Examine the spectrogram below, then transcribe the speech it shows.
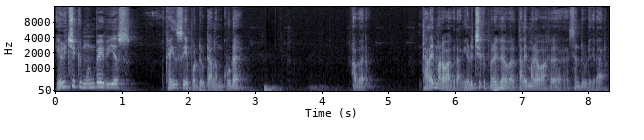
எழுச்சிக்கு முன்பே விஎஸ் கைது செய்யப்பட்டு விட்டாலும் கூட அவர் தலைமறைவாகிறார். எழுச்சிக்கு பிறகு அவர் தலைமறைவாக சென்று விடுகிறார்.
